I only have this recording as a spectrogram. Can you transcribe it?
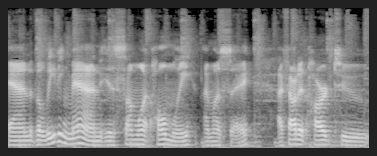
And the leading man is somewhat homely, I must say. I found it hard to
